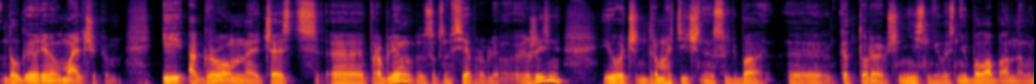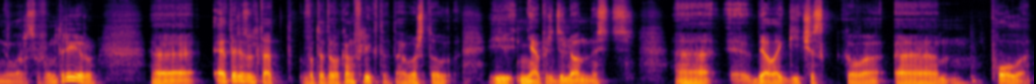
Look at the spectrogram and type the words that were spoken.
долгое время мальчиком. И огромная часть э, проблем, собственно, все проблемы в ее жизни, и очень драматичная судьба, э, которая вообще не снилась ни Балабанову, ни Ларсу фон Триеру, это результат вот этого конфликта, того, что и неопределенность биологического пола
